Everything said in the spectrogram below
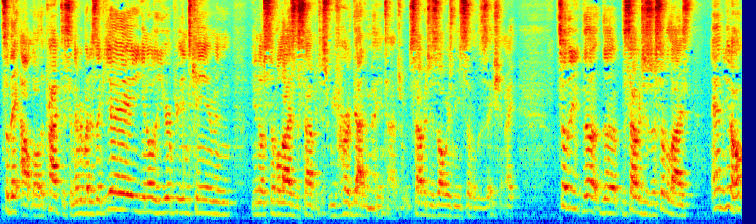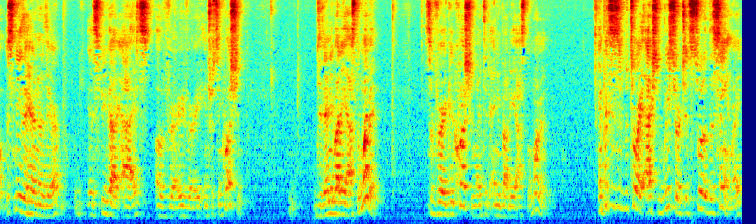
So they outlaw the practice, and everybody's like, yay, you know, the Europeans came and, you know, civilized the savages. We've heard that a million times. Savages always need civilization, right? So the, the, the, the savages are civilized, and, you know, it's neither here nor there. Spivak asks a very, very interesting question. Did anybody ask the women? It's a very good question, right? Did anybody ask the women? In participatory action research, it's sort of the same, right?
